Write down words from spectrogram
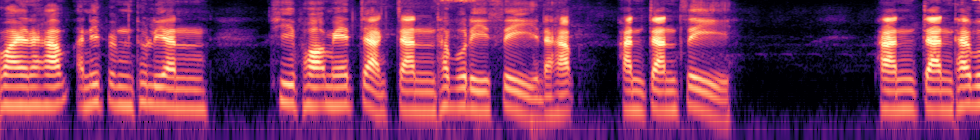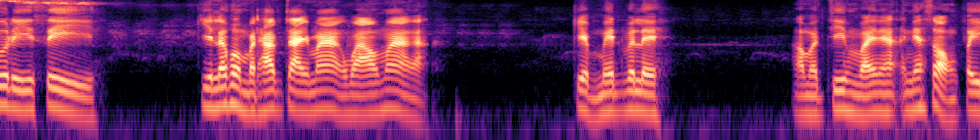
ไวนะครับ อันนี้เป็นทุเรียนที่เพาะเม็ดจากจันทบุรีสี่นะครับ พันจันสี่พันจันทบุรีสี่กินแล้วผมประทับใจมากว้าวมากอะ เก็บเม็ดไว้เลย เอามาจิ้มไว้นะอันนี้สองปี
